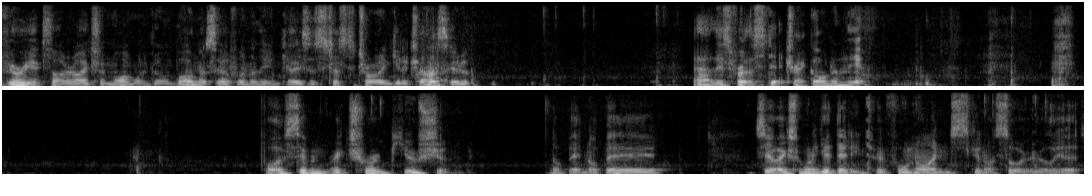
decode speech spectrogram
Very excited. I actually might want to go and buy myself one of them cases just to try and get a chance at it. Ah, throw the StatTrak on in there. Five seven retribution. Not bad, not bad. See, I actually want to get that in 249 skin I saw earlier. It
